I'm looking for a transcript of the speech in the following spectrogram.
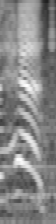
ahead.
